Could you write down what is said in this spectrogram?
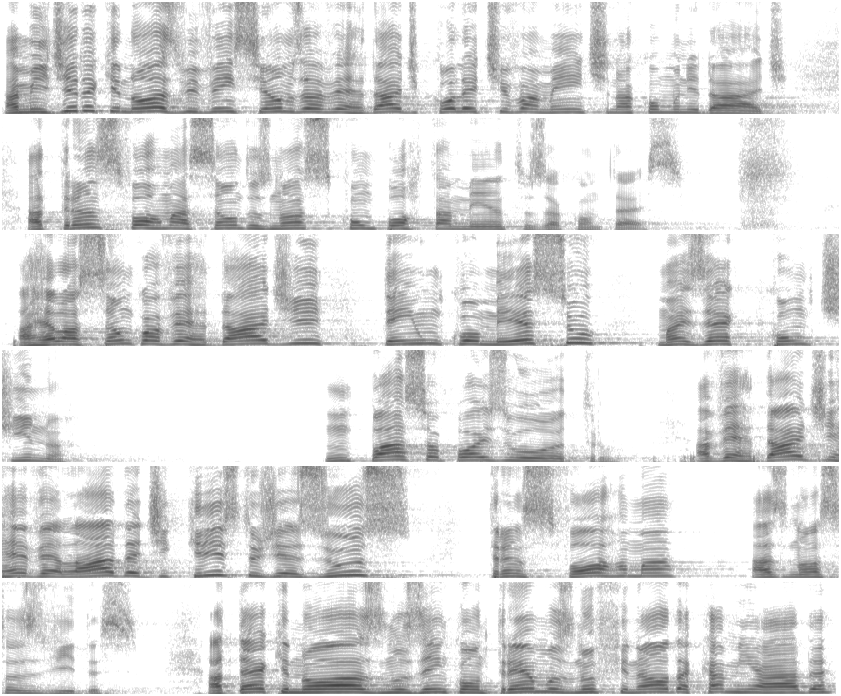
À medida que nós vivenciamos a verdade coletivamente na comunidade, a transformação dos nossos comportamentos acontece. A relação com a verdade tem um começo, mas é contínua. Um passo após o outro. A verdade revelada de Cristo Jesus transforma as nossas vidas. Até que nós nos encontremos no final da caminhada,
